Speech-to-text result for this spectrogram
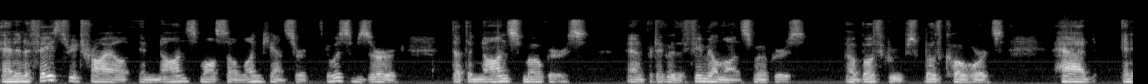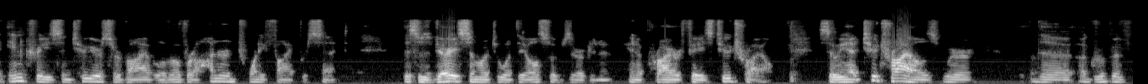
and in a phase three trial in non small cell lung cancer, it was observed that the non smokers, and particularly the female non smokers, uh, both groups, both cohorts, had an increase in two year survival of over 125%. This was very similar to what they also observed in a, in a prior phase two trial. So we had two trials where the a group of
